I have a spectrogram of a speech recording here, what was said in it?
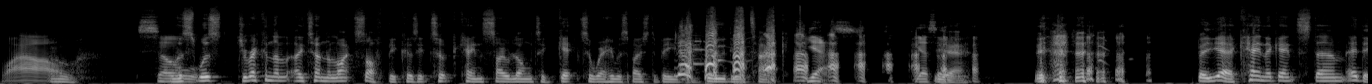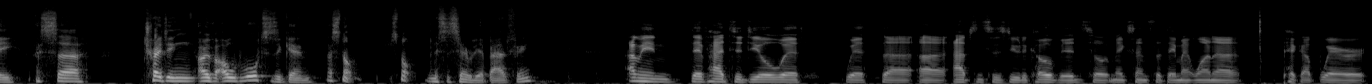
wow. Oh. So Was was do you reckon the, they turned the lights off because it took Ken so long to get to where he was supposed to be to do the attack? yes, yes, Yeah. but yeah, Ken against um, Eddie. That's uh, treading over old waters again. That's not. It's not necessarily a bad thing. I mean, they've had to deal with with uh, uh, absences due to COVID, so it makes sense that they might want to pick up where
